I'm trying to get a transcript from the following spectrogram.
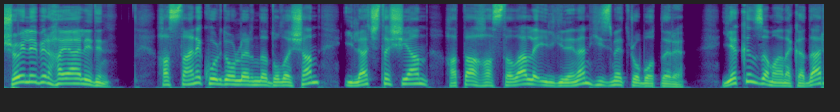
Şöyle bir hayal edin. Hastane koridorlarında dolaşan, ilaç taşıyan, hatta hastalarla ilgilenen hizmet robotları. Yakın zamana kadar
